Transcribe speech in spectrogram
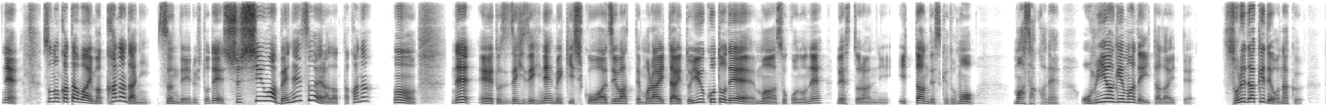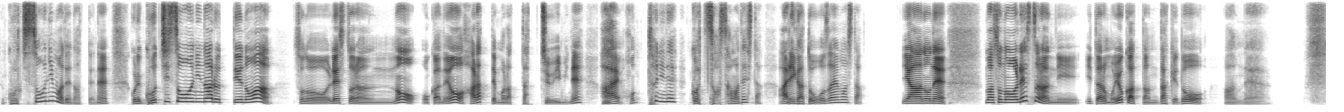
ねその方は今カナダに住んでいる人で出身はベネズエラだったかな？うん。ねえーと、ぜひぜひねメキシコを味わってもらいたいということでまあそこのねレストランに行ったんですけどもまさかねお土産までいただいてそれだけではなくごちそうにまでなってねこれごちそうになるっていうのはそのレストランのお金を払ってもらったっちゅう意味ね。はい本当にねごちそうさまでした。ありがとうございました。いやあのねまあそのレストランに行ったのも良かったんだけどあのね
